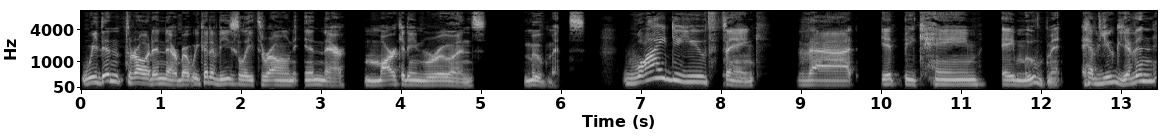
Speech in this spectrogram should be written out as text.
We didn't throw it in there, but we could have easily thrown in there marketing ruins movements. Why do you think that it became a movement? Have you given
